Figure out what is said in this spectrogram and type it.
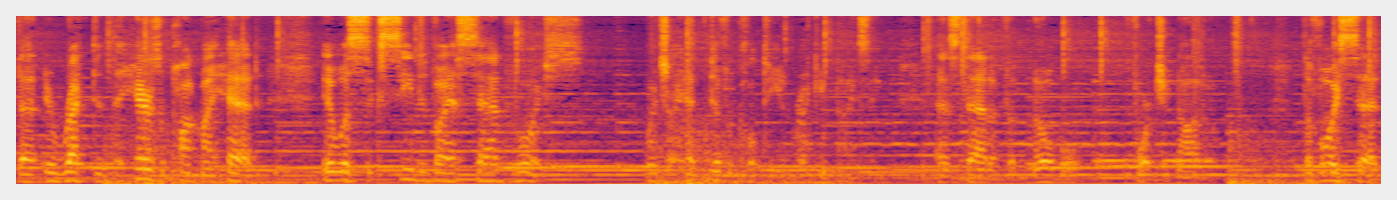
that erected the hairs upon my head. It was succeeded by a sad voice, which I had difficulty in recognizing as that of the noble Fortunato. The voice said,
